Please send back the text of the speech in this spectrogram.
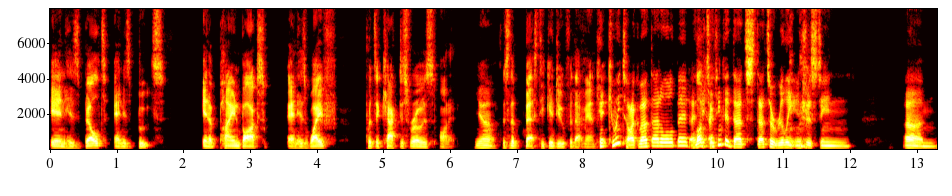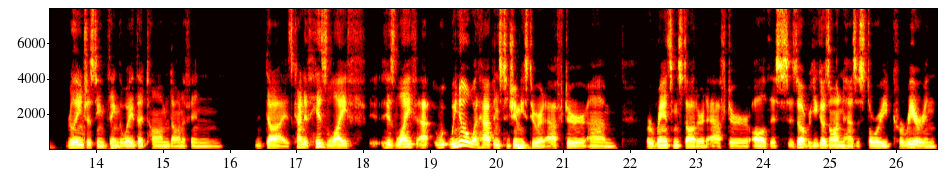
in his belt and his boots in a pine box, and his wife puts a cactus rose on it. Yeah. This is the best he can do for that man. Can, can we talk about that a little bit? I Love think, to. I think that that's that's a really interesting, um, really interesting thing. The way that Tom Donovan dies, kind of his life, his life. We know what happens to Jimmy Stewart after, um, or Ransom Stoddard after all of this is over. He goes on and has a storied career in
